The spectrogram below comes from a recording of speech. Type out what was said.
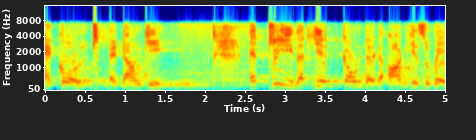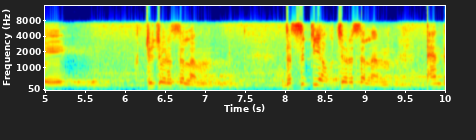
A colt, a donkey, a tree that he encountered on his way to Jerusalem, the city of Jerusalem, and the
